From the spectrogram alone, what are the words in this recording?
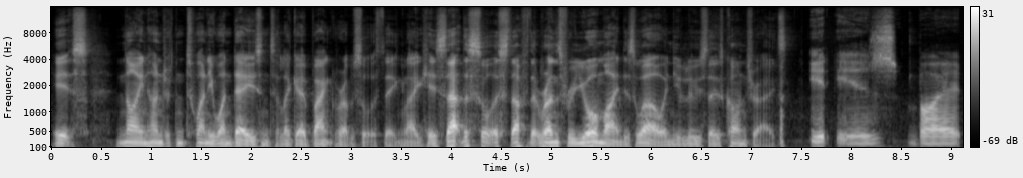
It's 921 days until I go bankrupt, sort of thing. Like, is that the sort of stuff that runs through your mind as well when you lose those contracts? It is, but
